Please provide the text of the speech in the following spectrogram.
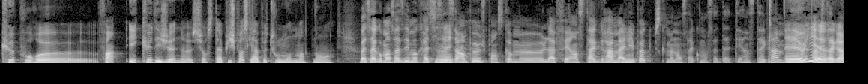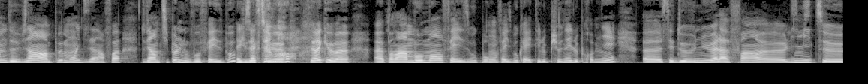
que pour. euh, Enfin, et que des jeunes sur cette appli. Je pense qu'il y a un peu tout le monde maintenant. Bah, ça commence à se démocratiser. Ouais. C'est un peu, je pense, comme euh, l'a fait Instagram à mm. l'époque, puisque maintenant ça commence à dater Instagram. Eh oui, Instagram euh... devient un peu, moi on le disait la dernière fois, devient un petit peu le nouveau Facebook. Exactement. C'est vrai que euh, pendant un moment, Facebook, bon, Facebook a été le pionnier, le premier. euh, c'est devenu à la fin euh, limite euh,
